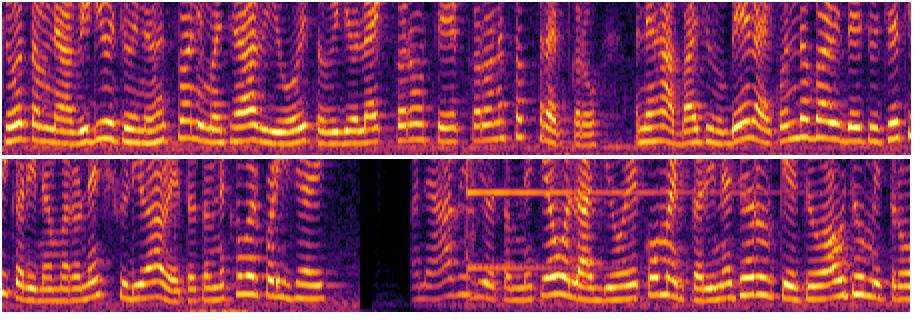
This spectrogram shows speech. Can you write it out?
જો તમને આ વીડિયો જોઈને હસવાની મજા આવી હોય, તો વીડિયો લાઈક કરો, શેર કરો અને સબસ્ક્રાઇબ કરો. અને હા, બાજુનું બેલ આઇકોન દબાવી દેજો, જેથી કરીને અમારો નેક્સ્ટ વીડિયો આવે તો તમને ખબર પડી જાય. અને આ વીડિયો તમને કેવો લાગ્યો એ કોમેન્ટ કરીને જરૂર કહેજો. આવજો, મિત્રો.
